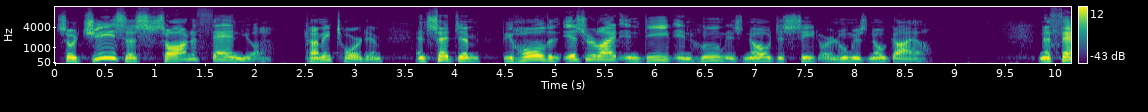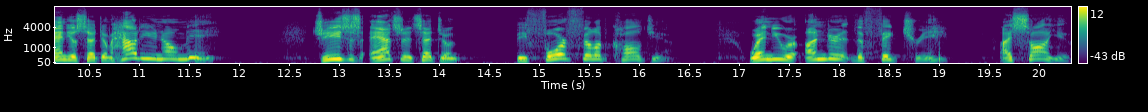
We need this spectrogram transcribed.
So Jesus saw Nathanael coming toward him and said to him, Behold, an Israelite indeed in whom is no deceit or in whom is no guile. Nathanael said to him, How do you know me? Jesus answered and said to him, Before Philip called you, when you were under the fig tree, I saw you.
